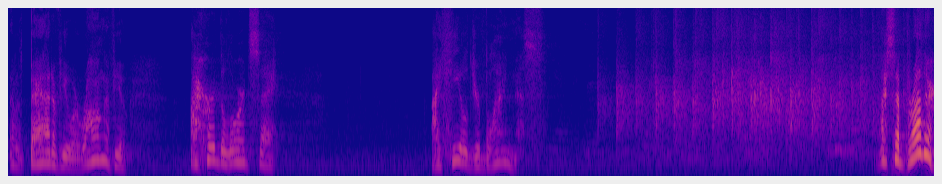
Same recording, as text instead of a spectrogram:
that was bad of you or wrong of you. I heard the Lord say, I healed your blindness. I said, Brother,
